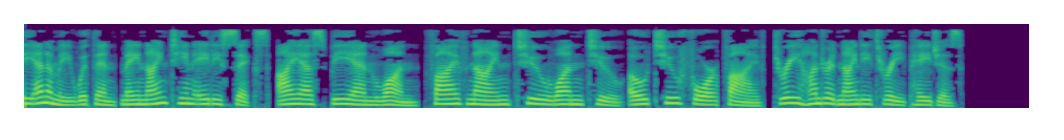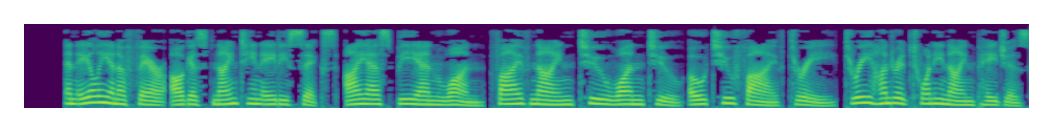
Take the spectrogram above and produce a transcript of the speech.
the Enemy Within May 1986, ISBN 1-59212-024-5, 393 pages. An Alien Affair August 1986, ISBN 1-59212-025-3, 329 pages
